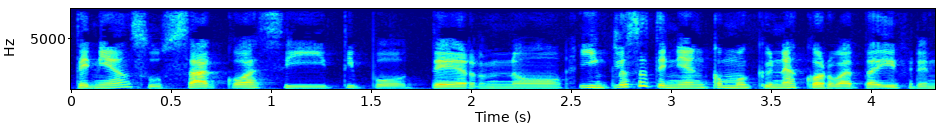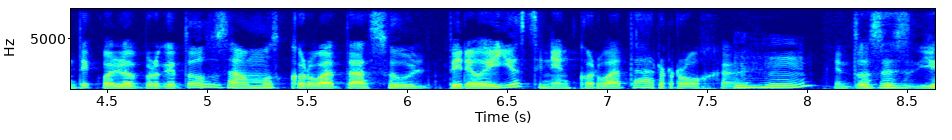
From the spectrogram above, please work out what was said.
tenían su saco así, tipo terno. Incluso tenían como que una corbata de diferente color, porque todos usábamos corbata azul, pero ellos tenían corbata roja. Entonces yo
